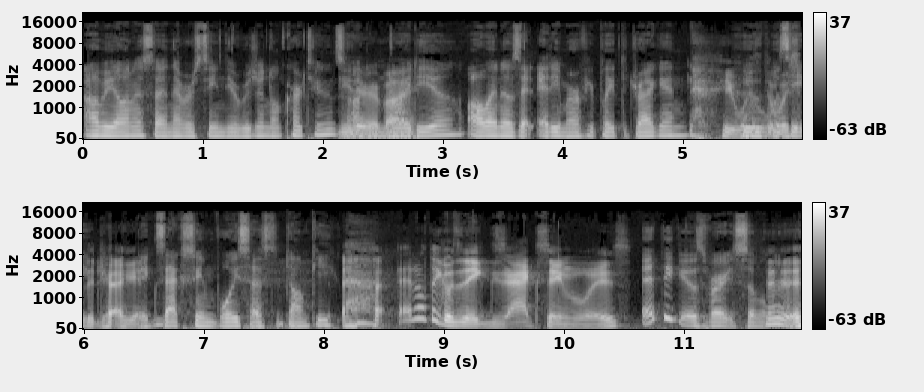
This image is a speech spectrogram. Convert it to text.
I'll be honest, I've never seen the original cartoons. so I have no I. idea. All I know is that Eddie Murphy played the dragon. He was the voice of the dragon. Exact same voice as the donkey. I don't think it was the exact same voice. I think it was very similar.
